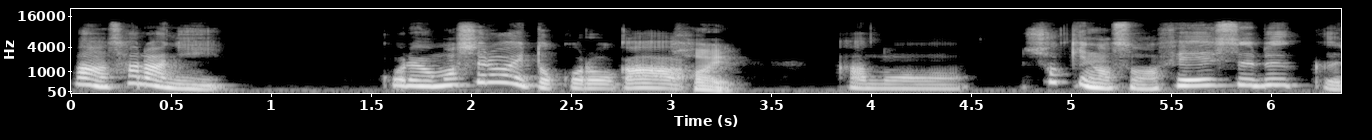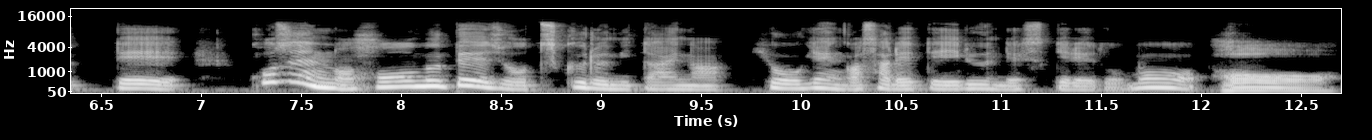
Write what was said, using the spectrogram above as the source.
まあさらに、これ面白いところが、はい。あの、初期のその Facebook って、個人のホームページを作るみたいな表現がされているんですけれども、は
